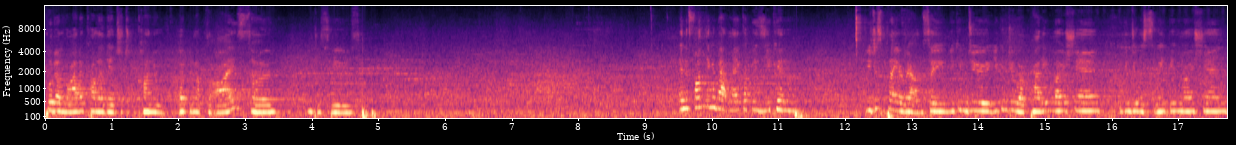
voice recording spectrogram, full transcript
put a lighter color there to kind of open up the eyes. So I'll just use. And the fun thing about makeup is you can you just play around. So you, you can do you can do a patting motion, you can do a sweeping motion.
